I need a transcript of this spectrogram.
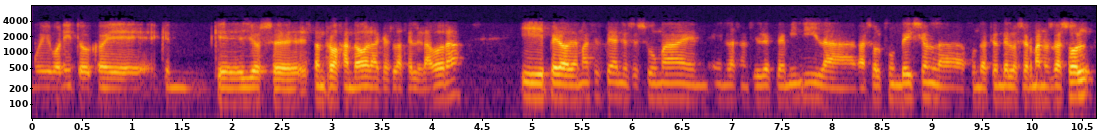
muy bonito que, que, ellos eh, están trabajando ahora, que es la aceleradora. Y, pero además este año se suma en, la San Silvestre Mini la Gasol Foundation, la fundación de los hermanos Gasol,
